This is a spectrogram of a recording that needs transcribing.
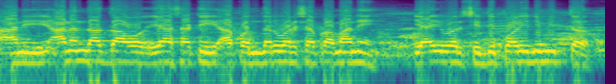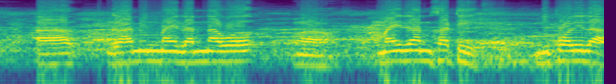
आणि आनंदात जावं यासाठी आपण दरवर्षाप्रमाणे याही वर्षी दीपावली निमित्त ग्रामीण महिलांना व महिलांसाठी दीपावलीला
